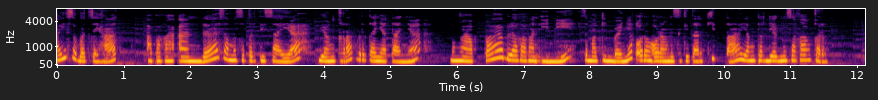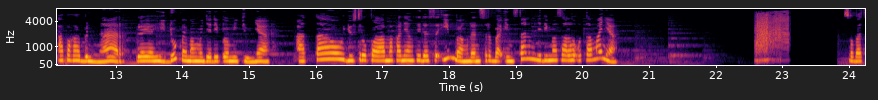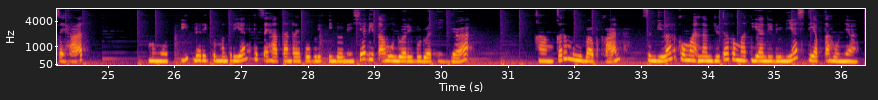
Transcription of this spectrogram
Hai Sobat Sehat, apakah Anda sama seperti saya yang kerap bertanya-tanya mengapa belakangan ini semakin banyak orang-orang di sekitar kita yang terdiagnosa kanker? Apakah benar gaya hidup memang menjadi pemicunya? Atau justru pola makan yang tidak seimbang dan serba instan menjadi masalah utamanya? Sobat Sehat, mengutip dari Kementerian Kesehatan Republik Indonesia di tahun 2023, kanker menyebabkan 9,6 juta kematian di dunia setiap tahunnya.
